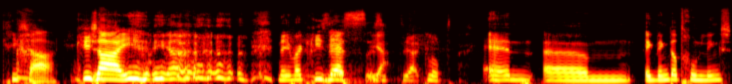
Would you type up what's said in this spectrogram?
Crisa. Crisai. ja. Nee, maar crisis. Yes, is ja. het. ja, klopt. En ehm, ik denk dat GroenLinks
